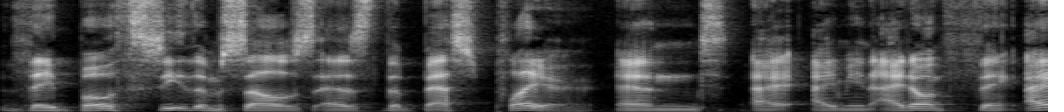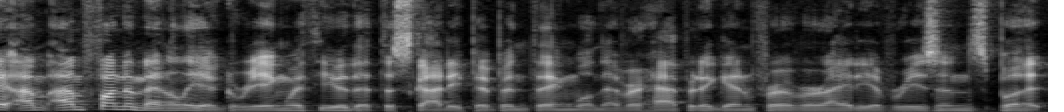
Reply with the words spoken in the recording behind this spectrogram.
they both see themselves as the best player. And I, I mean, I don't think I, I'm, I'm fundamentally agreeing with you that the Scottie Pippen thing will never happen again for a variety of reasons. But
